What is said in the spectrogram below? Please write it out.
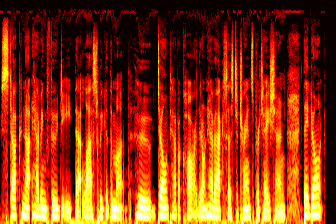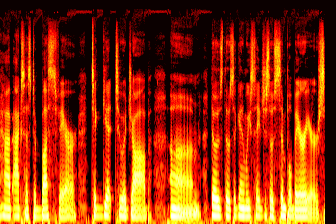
stuck not having food to eat that last week of the month, who don't have a car, they don't have access to transportation, they don't have access to bus fare to get to a job. Um, those, those again, we say just those simple barriers.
